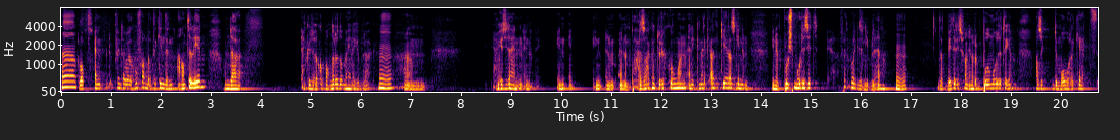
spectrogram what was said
Ja, klopt. En ik vind dat wel goed van dat de kinderen aan te leren, omdat je kunt het ook op andere domeinen gebruiken. Mhm. Ehm, je ziet dat in, in, in, in, in, een, in een paar zaken terugkomen. En ik merk elke keer als ik in een, in een push-mode zit, ja, verder word ik er niet blij van. Mhm. Dat het beter is van naar een pull-mode te gaan, als ik de mogelijkheid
